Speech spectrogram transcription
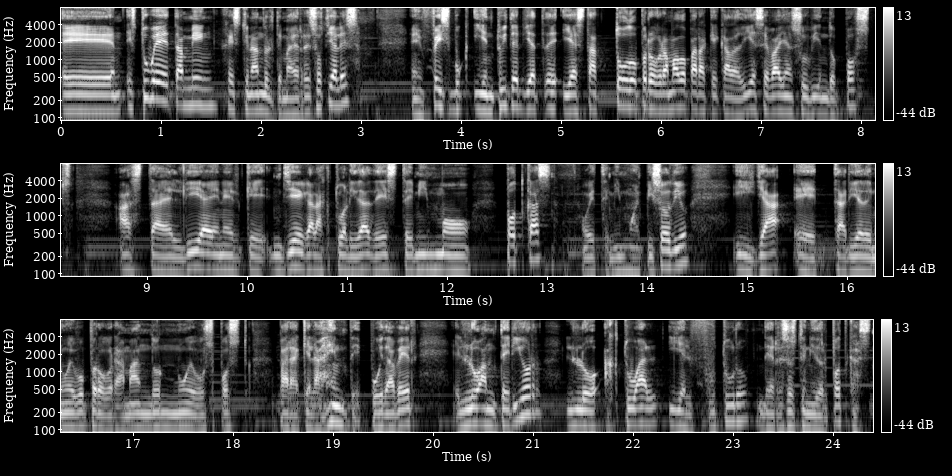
Eh, estuve también gestionando el tema de redes sociales. En Facebook y en Twitter ya, ya, está todo programado para que cada día se vayan subiendo posts hasta el día en el que llega la actualidad de este mismo podcast o este mismo episodio y ya eh, estaría de nuevo programando nuevos posts para que la gente pueda ver lo anterior, lo actual y el futuro de Resostenido el Podcast.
